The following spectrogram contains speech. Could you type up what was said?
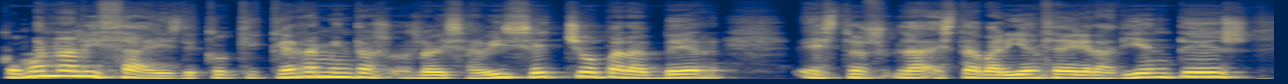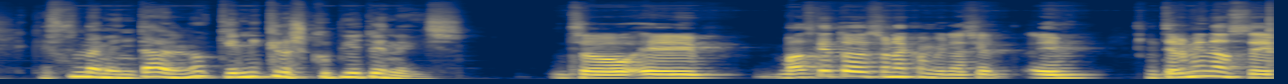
¿Cómo analizáis? De qué, herramientas os lo habéis hecho para ver estos, esta varianza de gradientes? Que es fundamental, ¿no? ¿Qué microscopio tenéis? Eh, más que todo es una combinación. Eh, en términos de,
